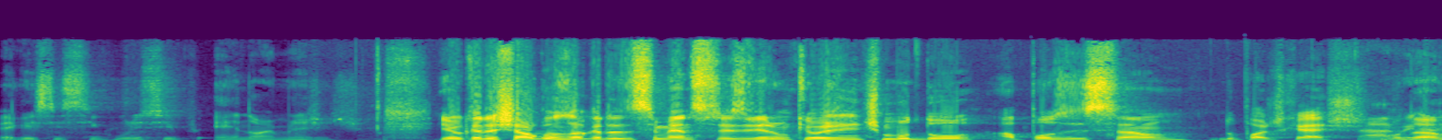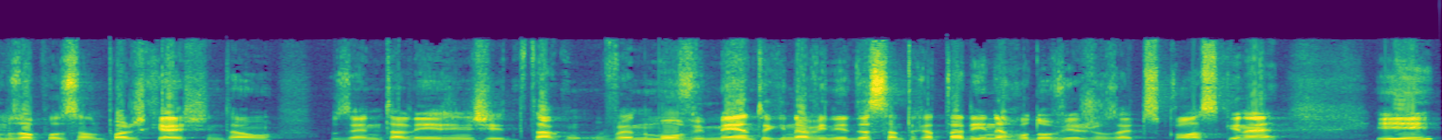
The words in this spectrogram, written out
Pega esses cinco municípios. É enorme, né, gente? E eu quero deixar alguns agradecimentos. Vocês viram que hoje a gente mudou a posição do podcast. Ah, Mudamos verdade. a posição do podcast. Então, o Zé tá ali, a gente tá com- vendo movimento aqui na Avenida Santa Catarina, rodovia José Tskoski, né? E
